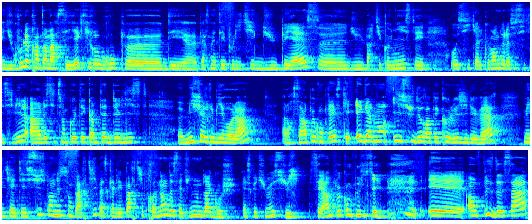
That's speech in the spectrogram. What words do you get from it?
Et du coup, le printemps marseillais, qui regroupe euh, des euh, personnalités politiques du PS, euh, du Parti communiste et aussi quelques membres de la société civile, a investi de son côté comme tête de liste Michel Rubirola. Alors c'est un peu complexe, qui est également issu d'Europe Écologie Les Verts, mais qui a été suspendu de son parti parce qu'elle est partie prenante de cette union de la gauche. Est-ce que tu me suis? C'est un peu compliqué. Et en plus de ça,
